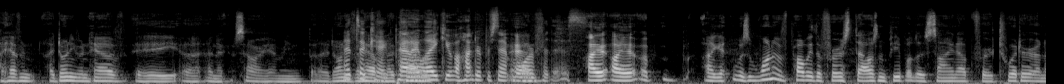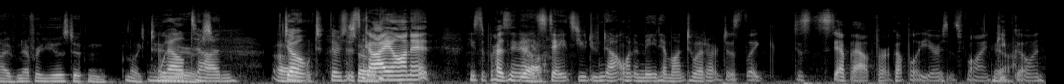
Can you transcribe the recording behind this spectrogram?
I haven't. I don't even have a. Uh, an, sorry, I mean, but I don't That's okay, Pat. I like you 100% more And for this. I I, uh, I was one of probably the first thousand people to sign up for Twitter, and I've never used it in like ten Well years. Well done. Uh, Don't. There's this so- guy on it. He's the president of the Yeah. United States. You do not want to meet him on Twitter. Just like, just step out for a couple of years. It's fine. Keep going.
